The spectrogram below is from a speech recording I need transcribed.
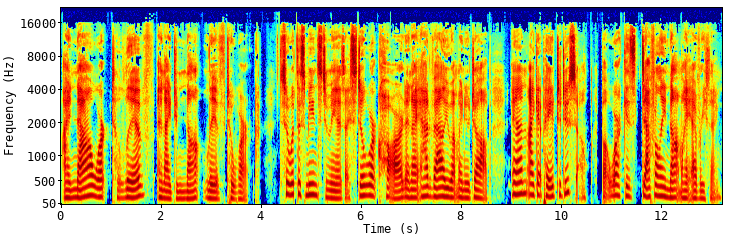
I now work to live, and I do not live to work. So, what this means to me is I still work hard and I add value at my new job, and I get paid to do so. But work is definitely not my everything.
